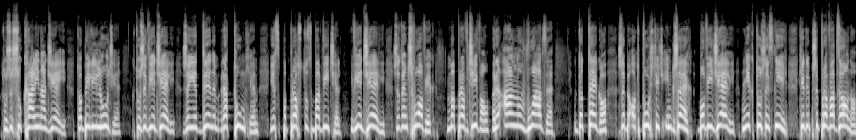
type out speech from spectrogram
którzy szukali nadziei. To byli ludzie, którzy wiedzieli, że jedynym ratunkiem jest po prostu Zbawiciel. Wiedzieli, że ten człowiek ma prawdziwą, realną władzę do tego, żeby odpuścić im grzech, bo widzieli niektórzy z nich, kiedy przyprowadzono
